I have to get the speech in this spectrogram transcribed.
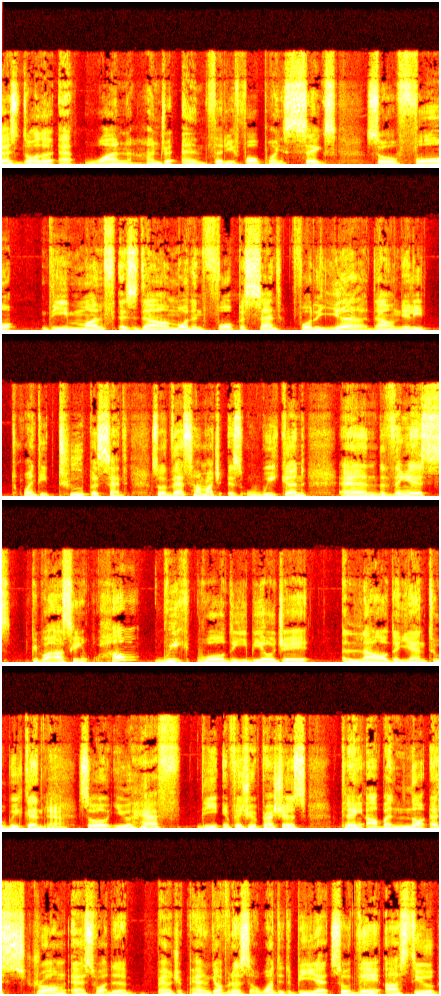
US dollar at 134.6. So for the month is down more than 4%. For the year, down nearly 22%. So that's how much is weakened. And the thing is, people are asking, how weak will the BOJ allow the yen to weaken? Yeah. So you have the inflationary pressures playing out, but not as strong as what the Bank of Japan governors wanted to be yet. So they are still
